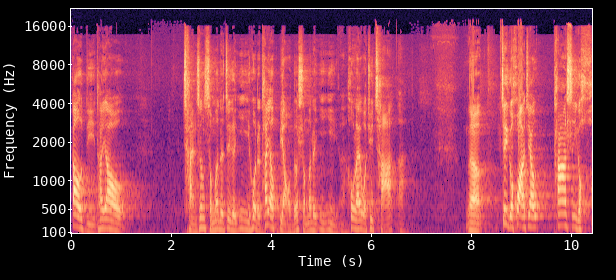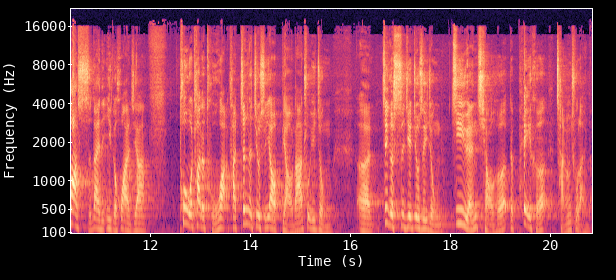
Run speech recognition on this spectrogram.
到底他要产生什么的这个意义，或者他要表达什么的意义啊。后来我去查啊，那这个画家他是一个划时代的一个画家。透过他的图画，他真的就是要表达出一种，呃，这个世界就是一种机缘巧合的配合产生出来的，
